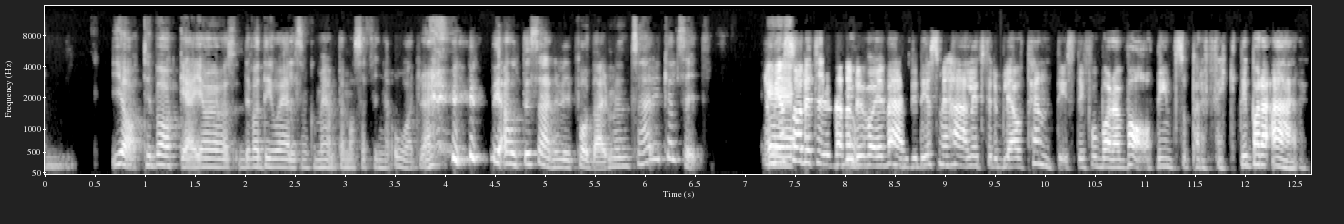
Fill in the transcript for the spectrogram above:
Um, ja, tillbaka. Jag, det var DHL som kom och hämtade en massa fina ordrar. det är alltid så här när vi poddar, men så här är kalcit. Men jag sa det tidigare när du var iväg, det är det som är härligt för det blir autentiskt. Det får bara vara, det är inte så perfekt, det bara är.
